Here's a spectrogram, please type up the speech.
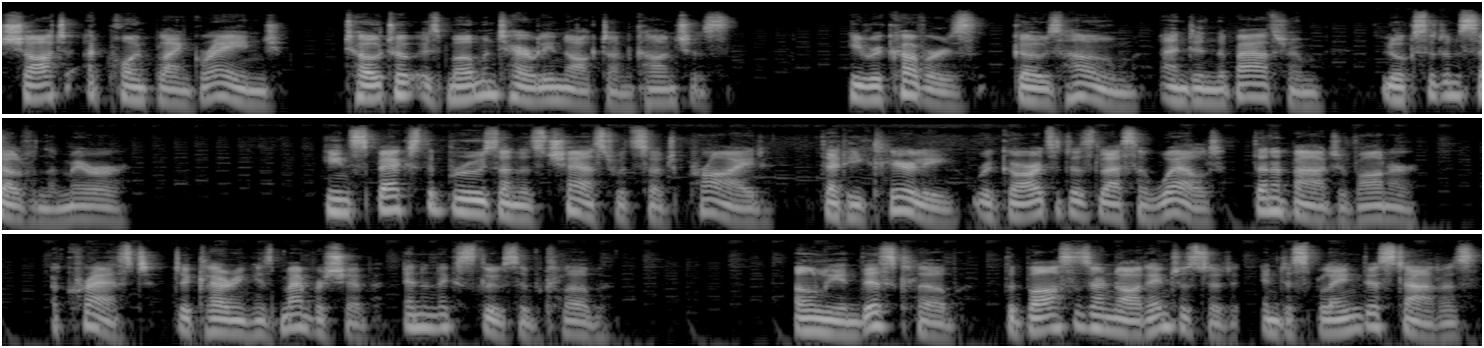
Shot at point blank range, Toto is momentarily knocked unconscious. He recovers, goes home, and in the bathroom, looks at himself in the mirror. He inspects the bruise on his chest with such pride that he clearly regards it as less a welt than a badge of honour, a crest declaring his membership in an exclusive club. Only in this club, the bosses are not interested in displaying their status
